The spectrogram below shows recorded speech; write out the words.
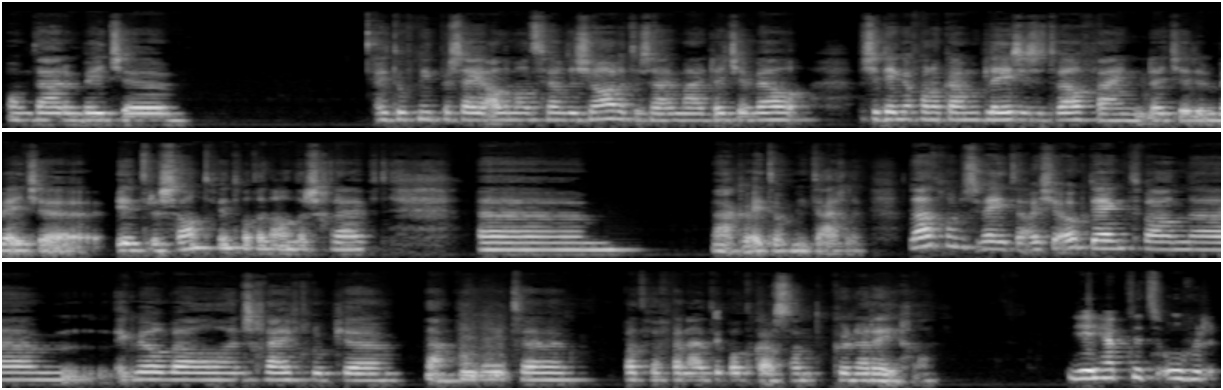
om daar een beetje het hoeft niet per se allemaal hetzelfde genre te zijn, maar dat je wel, als je dingen van elkaar moet lezen, is het wel fijn dat je het een beetje interessant vindt wat een ander schrijft. Um, nou, ik weet het ook niet eigenlijk. Laat gewoon eens weten. Als je ook denkt van, um, ik wil wel een schrijfgroepje, nou, wie weet uh, wat we vanuit de podcast dan kunnen regelen. Je hebt het over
